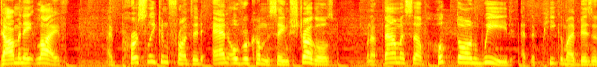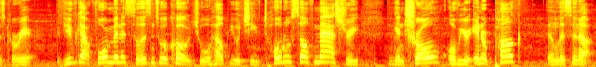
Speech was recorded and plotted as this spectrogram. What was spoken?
dominate life, I've personally confronted and overcome the same struggles when I found myself hooked on weed at the peak of my business career. If you've got four minutes to listen to a coach who will help you achieve total self mastery and control over your inner punk, then listen up.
